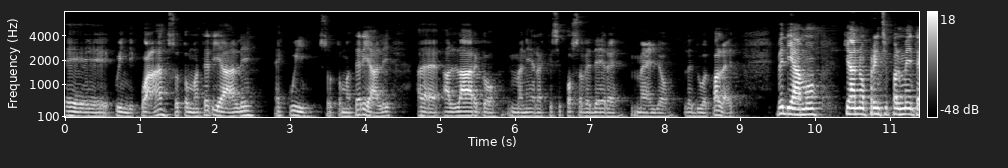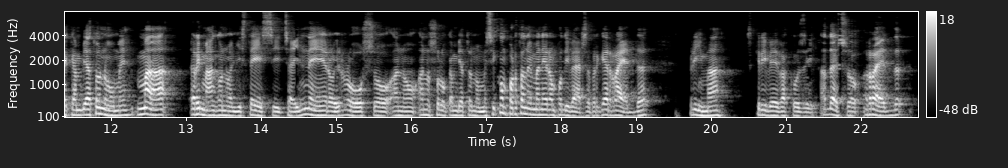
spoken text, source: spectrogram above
E quindi qua sotto materiali e qui sotto materiali eh, allargo in maniera che si possa vedere meglio le due palette. Vediamo che hanno principalmente cambiato nome ma rimangono gli stessi, cioè il nero, il rosso, hanno, hanno solo cambiato nome, si comportano in maniera un po' diversa perché red prima scriveva così, adesso red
